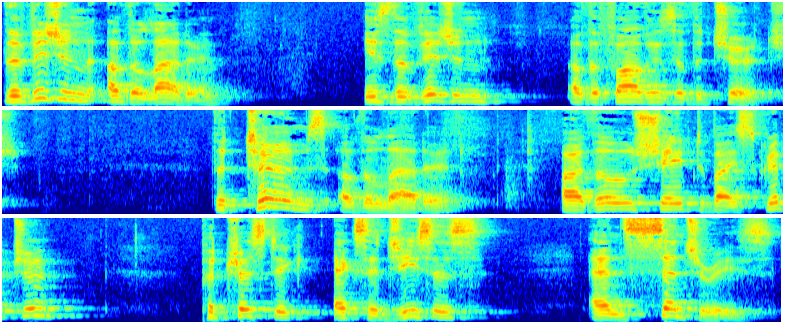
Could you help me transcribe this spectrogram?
The vision of the ladder is the vision of the fathers of the church. The terms of the ladder are those shaped by Scripture, patristic exegesis, and centuries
